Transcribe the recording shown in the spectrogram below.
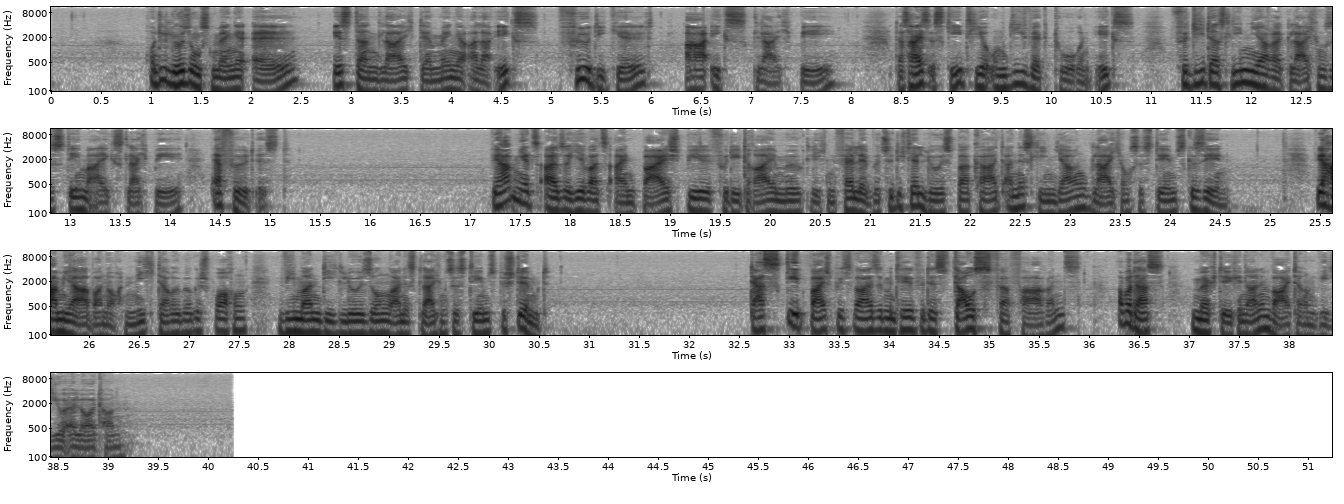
und die Lösungsmenge L ist dann gleich der Menge aller x für die gilt ax gleich b. Das heißt, es geht hier um die Vektoren x, für die das lineare Gleichungssystem ax gleich b erfüllt ist. Wir haben jetzt also jeweils ein Beispiel für die drei möglichen Fälle bezüglich der Lösbarkeit eines linearen Gleichungssystems gesehen. Wir haben hier aber noch nicht darüber gesprochen, wie man die Lösung eines Gleichungssystems bestimmt das geht beispielsweise mit Hilfe des Gauß-Verfahrens, aber das möchte ich in einem weiteren Video erläutern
